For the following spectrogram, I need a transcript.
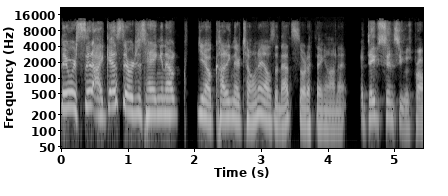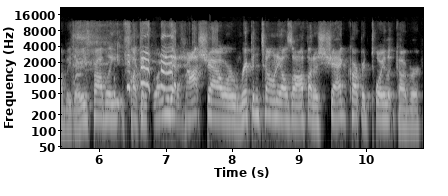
They were sitting. I guess they were just hanging out, you know, cutting their toenails and that sort of thing on it. Dave Cincy was probably there. He's probably fucking running that hot shower, ripping toenails off on a shag carpet toilet cover.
